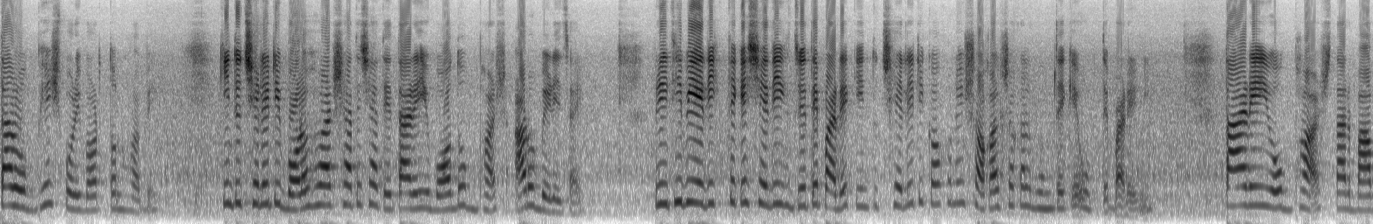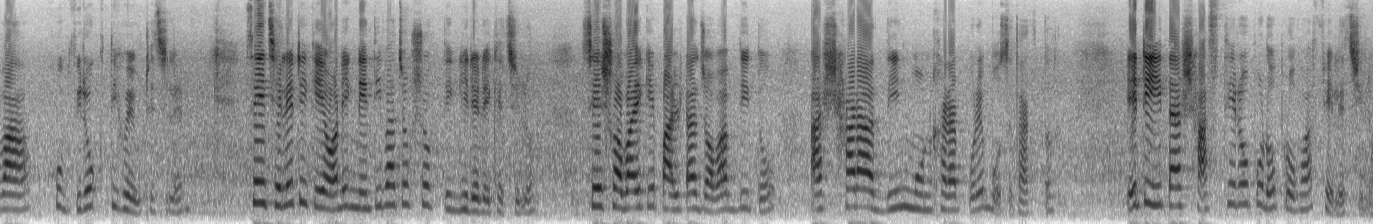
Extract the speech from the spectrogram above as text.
তার অভ্যেস পরিবর্তন হবে। কিন্তু ছেলেটি বড় হওয়ার সাথে সাথে তার এই বদ অভ্যাস আরও বেড়ে যায়। পৃথিবী এদিক থেকে সেদিক যেতে পারে, কিন্তু ছেলেটি কখনোই সকাল সকাল ঘুম থেকে উঠতে পারেনি। তার এই অভ্যাস তার বাবা খুব বিরক্তি হয়ে উঠেছিলেন। সেই ছেলেটিকে অনেক নেতিবাচক শক্তি ঘিরে রেখেছিল। সে সবাইকে পাল্টা জবাব দিত আর সারা দিন মন খারাপ করে বসে থাকতো। এটি তার স্বাস্থ্যের ওপরও প্রভাব ফেলেছিল।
